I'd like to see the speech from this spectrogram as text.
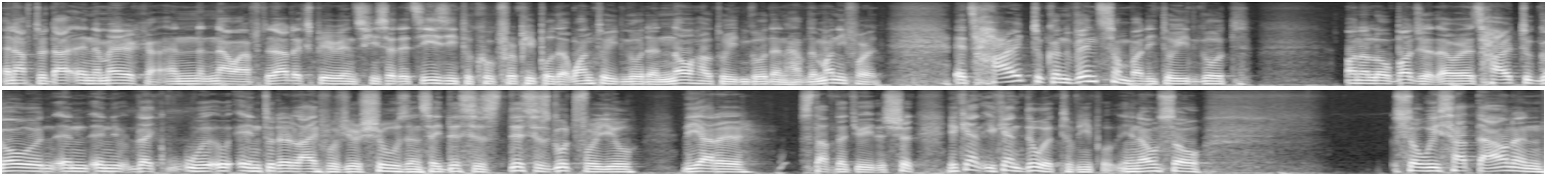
and after that in America, and now after that experience, he said it's easy to cook for people that want to eat good and know how to eat good and have the money for it. It's hard to convince somebody to eat good on a low budget or it's hard to go in, in, in like w- into their life with your shoes and say this is this is good for you the other stuff that you eat is shit you can't you can't do it to people you know so so we sat down and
